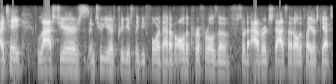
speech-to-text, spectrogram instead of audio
I take last year's and two years previously before that of all the peripherals of sort of average stats that all the players get.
